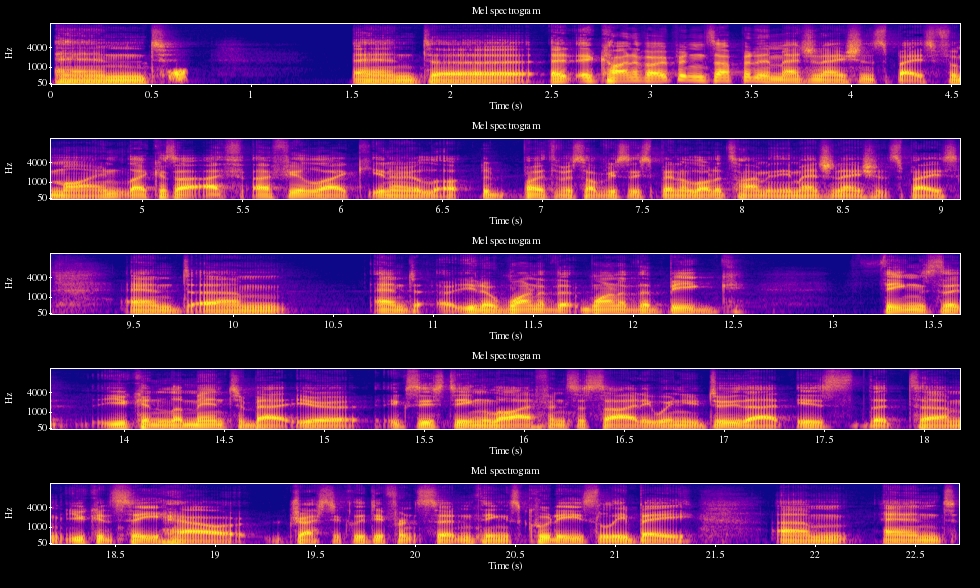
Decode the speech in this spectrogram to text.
and and uh, it, it kind of opens up an imagination space for mine. Like, because I, I feel like you know, both of us obviously spend a lot of time in the imagination space, and um, and uh, you know, one of the one of the big things that you can lament about your existing life and society when you do that is that um, you can see how drastically different certain things could easily be, um, and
